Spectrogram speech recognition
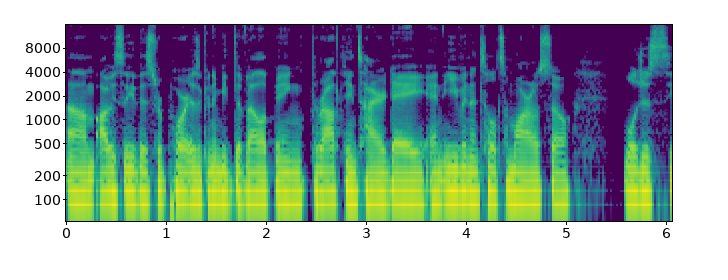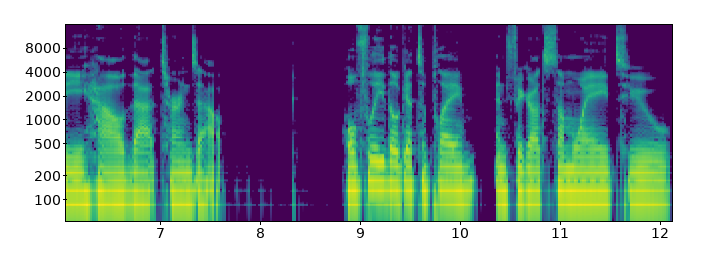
Um, obviously, this report is going to be developing throughout the entire day and even until tomorrow. So we'll just see how that turns out. Hopefully, they'll get to play and figure out some way to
